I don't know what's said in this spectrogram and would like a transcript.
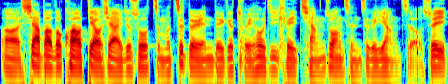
呃，下巴都快要掉下来，就说怎么这个人的一个腿后肌可以强壮成这个样子哦，所以。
